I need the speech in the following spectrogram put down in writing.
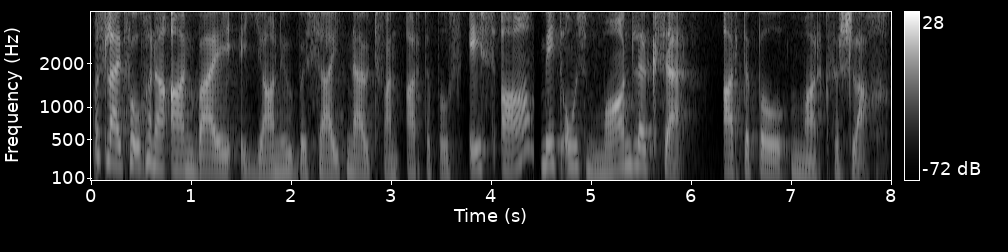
Ons sluit volgende aan by Janu Besuitnout van Artipels SA met ons maandelikse aartappel markverslag.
